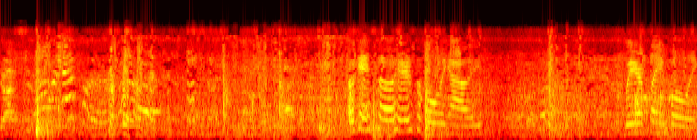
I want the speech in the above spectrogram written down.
Okay, so here's the bowling alley. We are playing bowling.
